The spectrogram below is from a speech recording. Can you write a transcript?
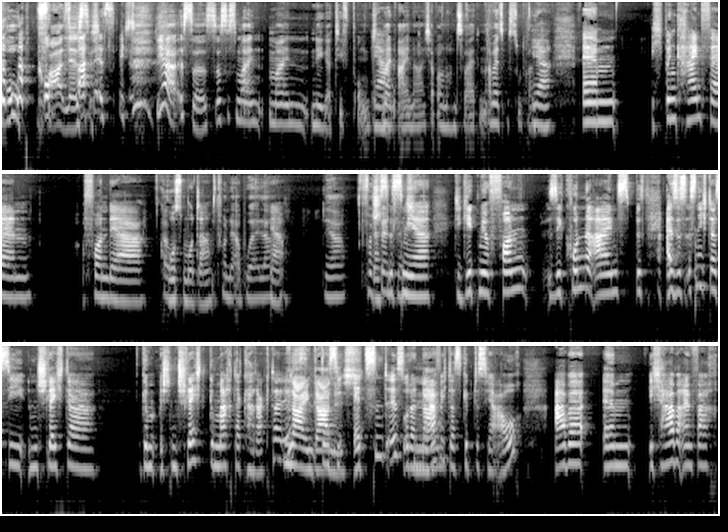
Grob, Grob fahrlässig. fahrlässig. Ja, ist es. Das ist mein, mein Negativpunkt. Ja. Mein einer. Ich habe auch noch einen zweiten. Aber jetzt bist du dran. Ja. Ähm, ich bin kein Fan von der Großmutter. Von der Abuela. Ja. Ja, Das verständlich. ist mir, die geht mir von Sekunde eins bis. Also es ist nicht, dass sie ein schlechter, ein schlecht gemachter Charakter ist. Nein, gar dass nicht. sie ätzend ist oder Nein. nervig, das gibt es ja auch. Aber ähm, ich habe einfach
